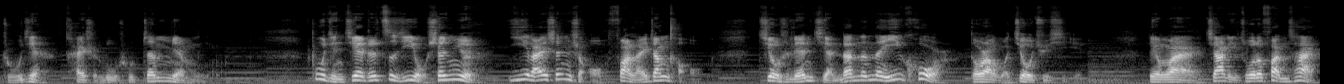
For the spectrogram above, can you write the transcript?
逐渐开始露出真面目了。不仅借着自己有身孕，衣来伸手，饭来张口，就是连简单的内衣裤都让我舅去洗。另外，家里做的饭菜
